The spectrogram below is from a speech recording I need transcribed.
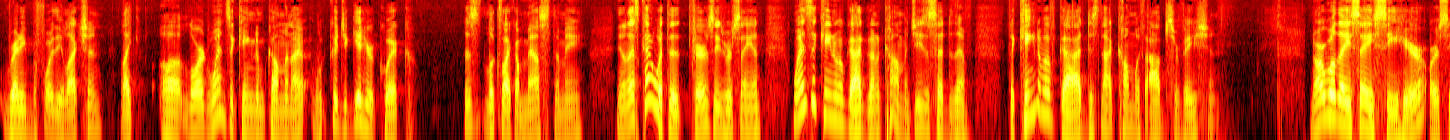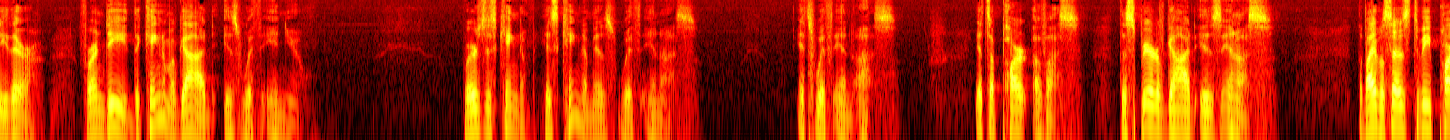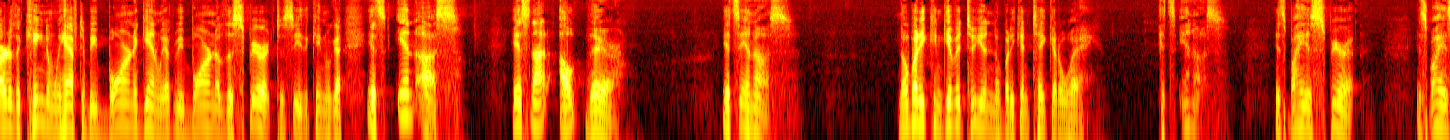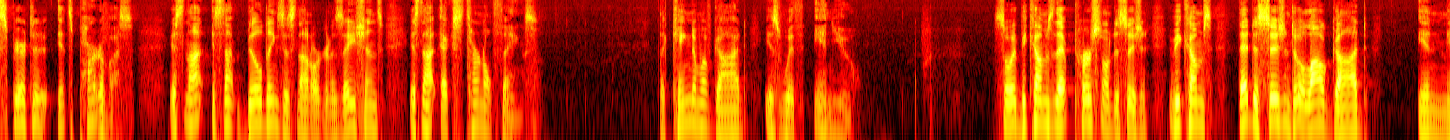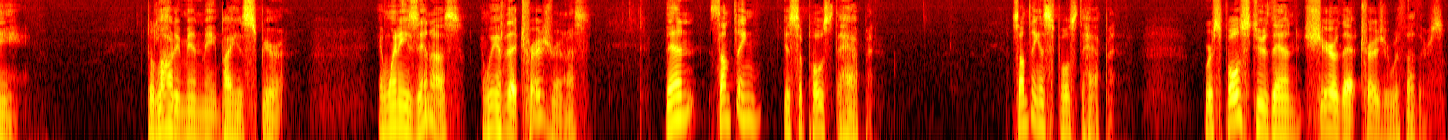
ready before the election. Like, uh, Lord, when's the kingdom coming? I, could you get here quick? This looks like a mess to me. You know, that's kind of what the Pharisees were saying. When's the kingdom of God going to come? And Jesus said to them, The kingdom of God does not come with observation, nor will they say, See here or see there. For indeed, the kingdom of God is within you. Where's his kingdom? His kingdom is within us. It's within us. It's a part of us. The Spirit of God is in us. The Bible says to be part of the kingdom, we have to be born again. We have to be born of the Spirit to see the kingdom of God. It's in us, it's not out there. It's in us. Nobody can give it to you, nobody can take it away. It's in us, it's by His Spirit. It's by His Spirit that it's part of us. It's not, it's not buildings, it's not organizations, it's not external things. The kingdom of God is within you. So it becomes that personal decision. It becomes that decision to allow God in me, to allow Him in me by His Spirit. And when He's in us, and we have that treasure in us, then something is supposed to happen. Something is supposed to happen. We're supposed to then share that treasure with others.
